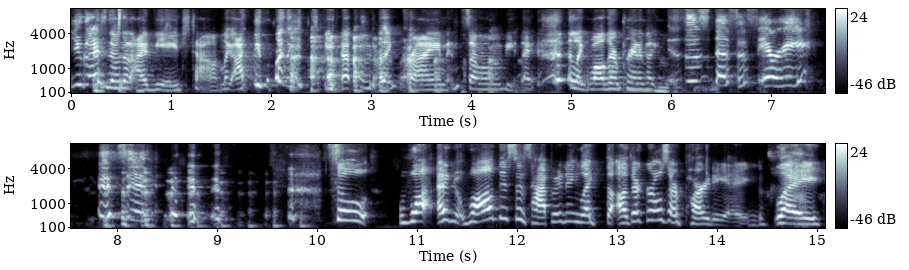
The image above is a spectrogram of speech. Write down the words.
You guys know that I'd be H Town. Like I'd be like speed up and be like crying, and someone would be like, and like while they're praying, I'd be like, "Is this necessary? Is it?" So what and while this is happening, like the other girls are partying. Like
